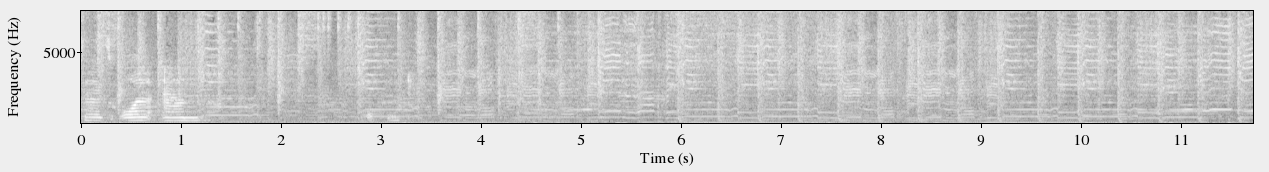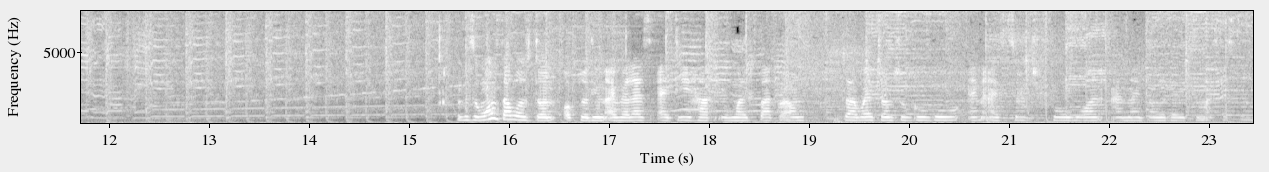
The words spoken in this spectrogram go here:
select all and so once that was done uploading i realized i didn't have a white background. So i went onto google and i searched for one and i downloaded it to my system.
